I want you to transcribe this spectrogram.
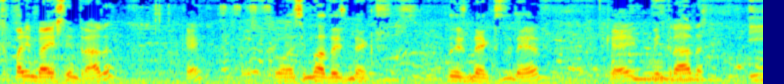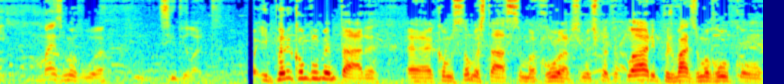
reparem bem esta entrada, ok? Estão assim lá dois bonecos, dois bonecos de neve, ok? Uma entrada e mais uma rua cintilante. E para complementar, uh, como se não bastasse uma rua absolutamente espetacular e depois mais uma rua com,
